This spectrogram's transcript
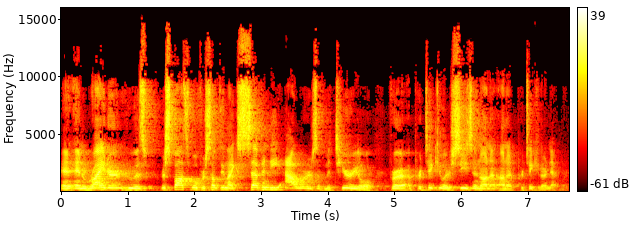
and, and, writer who was responsible for something like 70 hours of material for a particular season on a, on a particular network.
